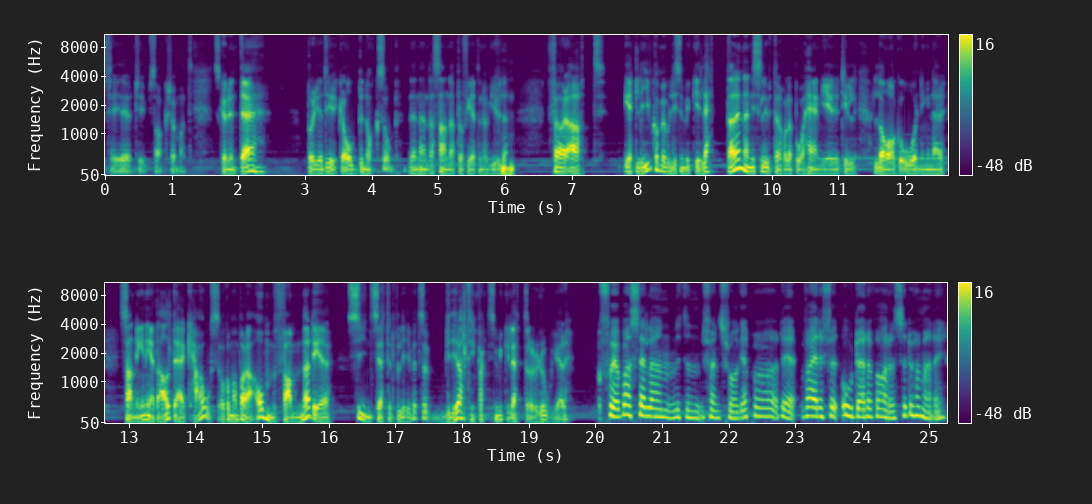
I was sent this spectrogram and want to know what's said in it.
säger typ saker som att ska du inte börja dyrka Obnoxob, den enda sanna profeten och guden. Mm. För att ert liv kommer att bli så mycket lättare när ni slutar hålla på och hänge er till lag och ordning när sanningen är att allt är kaos. Och om man bara omfamnar det synsättet på livet så blir allting faktiskt mycket lättare och roligare. Får jag bara ställa en liten följdfråga på det? Vad är det för odöda varelser du har med dig?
